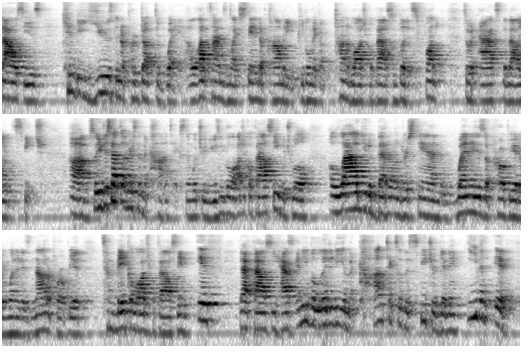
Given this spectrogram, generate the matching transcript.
fallacies can be used in a productive way. A lot of times in like stand-up comedy, people make a ton of logical fallacies, but it's funny, so it adds to the value of the speech. Um, so you just have to understand the context in which you're using the logical fallacy, which will allow you to better understand when it is appropriate and when it is not appropriate to make a logical fallacy, and if that fallacy has any validity in the context of the speech you're giving, even if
